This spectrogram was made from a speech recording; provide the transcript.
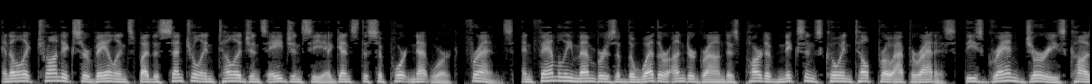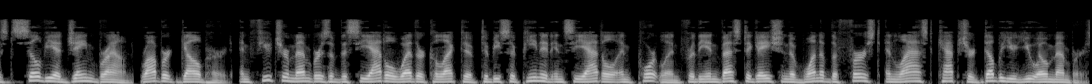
and electronic surveillance by the Central Intelligence Agency against the support network, friends, and family members of the Weather Underground as part of Nixon's COINTELPRO apparatus. These grand juries caused Sylvia Jane Brown, Robert Gelbhard, and future members of the Seattle Weather Collective to be subpoenaed in Seattle and Portland for the investigation of one of the first and last captured WUO members.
